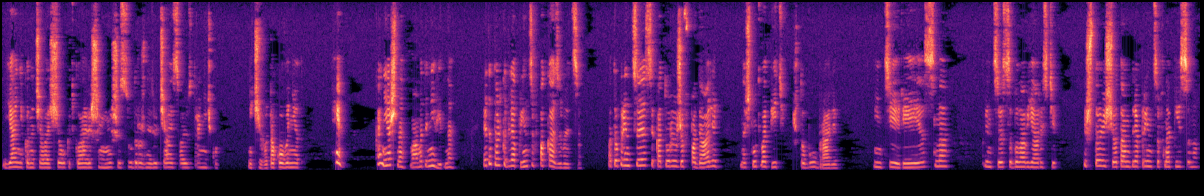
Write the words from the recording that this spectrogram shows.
Яника начала щелкать клавишей мыши, судорожно изучая свою страничку. Ничего такого нет. Хе, конечно, вам это не видно. Это только для принцев показывается. А то принцессы, которые уже впадали, начнут вопить, чтобы убрали. Интересно. Принцесса была в ярости. И что еще там для принцев написано?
